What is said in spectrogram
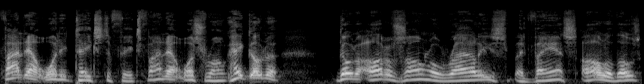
find out what it takes to fix. Find out what's wrong. Hey, go to go to AutoZone, O'Reilly's, Advance, all of those.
